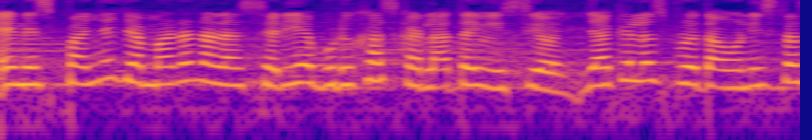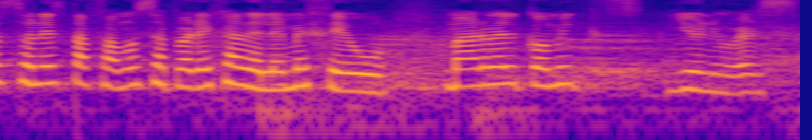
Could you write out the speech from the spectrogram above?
En España llamaron a la serie Bruja Escarlata y Visión, ya que los protagonistas son esta famosa pareja del MCU, Marvel Comics Universe.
